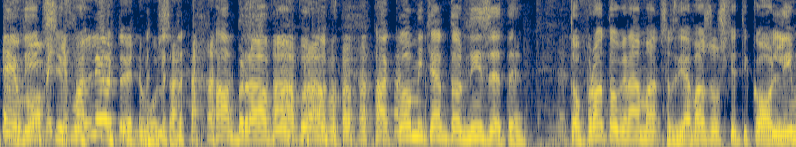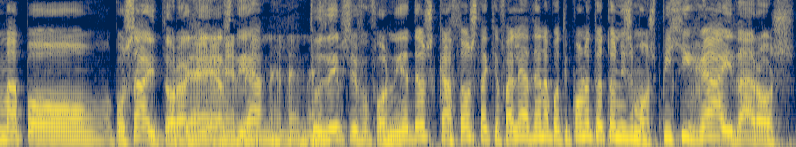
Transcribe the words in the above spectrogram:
Εγώ με δίψηφου- κεφαλαίο το εννοούσα. Α, μπράβο. Ακόμη και αν τονίζετε το πρώτο γράμμα, σας διαβάζω σχετικό λίμα από, από site τώρα, Ναι, όχι αστεία, ναι, ναι, ναι, ναι. του δίψηφου φωνήεντο, καθώς στα κεφαλαία δεν αποτυπώνεται ο τονισμός. Π.χ. γάιδαρος.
